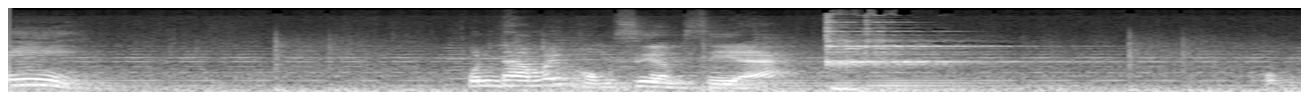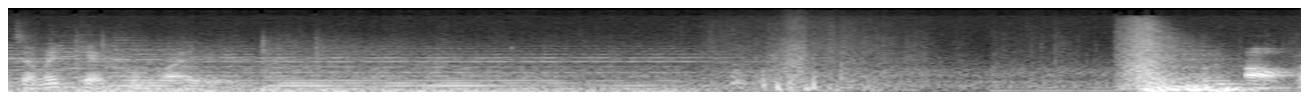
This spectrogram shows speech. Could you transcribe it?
นี่ คุณทำให้ผมเสื่อมเสีย ผมจะไม่เก็บคุณไว้อีกคุณออกไป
